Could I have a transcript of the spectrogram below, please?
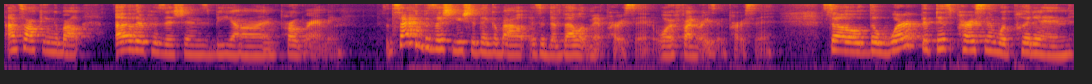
I'm talking about other positions beyond programming. So the second position you should think about is a development person or a fundraising person. So the work that this person would put in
